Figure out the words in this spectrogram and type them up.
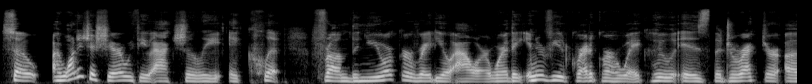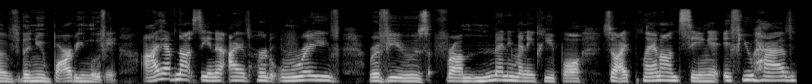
So I wanted to share with you actually a clip from the New Yorker Radio Hour where they interviewed Greta Gerwig, who is the director of the new Barbie movie. I have not seen it. I have heard rave reviews from many, many people. So I plan on seeing it. If you have,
